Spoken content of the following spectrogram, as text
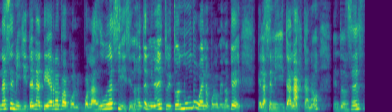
una semillita en la tierra para, por, las dudas y si no se termina de destruir todo el mundo, bueno, por lo menos que, que la semillita nazca, ¿no? Entonces,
